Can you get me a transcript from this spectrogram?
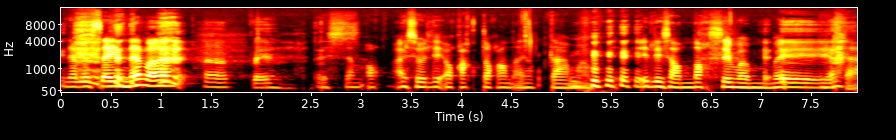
never say never. Тассам о асули оқартоқарна аёртаама илисарнарсимамма ила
